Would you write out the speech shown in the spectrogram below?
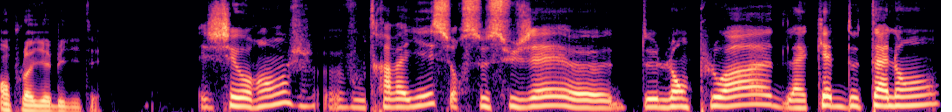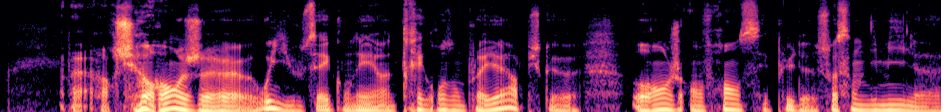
employabilité. Chez Orange, vous travaillez sur ce sujet euh, de l'emploi, de la quête de talent alors chez Orange, euh, oui, vous savez qu'on est un très gros employeur, puisque Orange en France, c'est plus de 70 000 euh,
